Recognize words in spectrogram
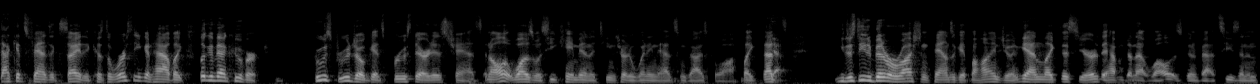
that gets fans excited because the worst thing you can have, like look at Vancouver. Bruce Boudreau gets Bruce there at his chance. And all it was was he came in, the team started winning, they had some guys go off. Like that's yeah. you just need a bit of a rush and fans will get behind you. And again, like this year, they haven't done that well. It's been a bad season and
